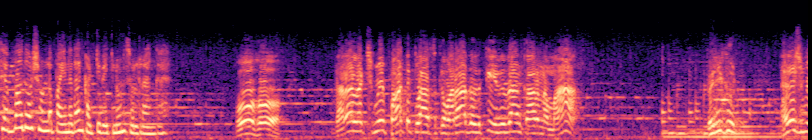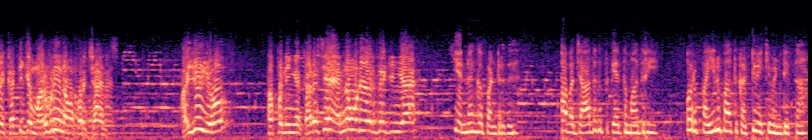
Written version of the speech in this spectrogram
செவ்வாய் தோஷம் உள்ள பையனை தான் கட்டி வைக்கணும்னு சொல்றாங்க. ஓஹோ தனலட்சுமி பாட்டு கிளாஸுக்கு வராததுக்கு இதுதான் காரணமா? வெரி குட் தனலட்சுமி கட்டிக்க மறுபடியும் நமக்கு ஒரு சான்ஸ் ஐயோ அப்ப நீங்க கடைசியா என்ன முடிவு எடுத்திருக்கீங்க? என்னங்க பண்றது? அவ ஜாதகத்துக்கு ஏத்த மாதிரி ஒரு பையனை பார்த்து கட்டி வைக்க வேண்டியதுதான்.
